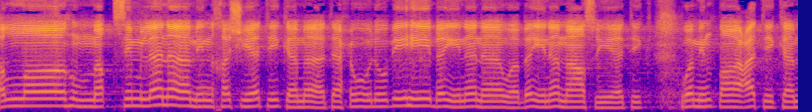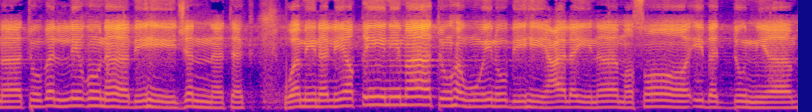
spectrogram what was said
اللهم اقسم لنا من خشيتك ما تحول به بيننا وبين معصيتك ومن طاعتك ما تبلغنا به جنتك ومن اليقين ما تهون به علينا مصائب الدنيا.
